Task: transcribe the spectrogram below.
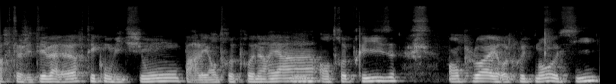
partager tes valeurs, tes convictions, parler entrepreneuriat, entreprise, emploi et recrutement aussi.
